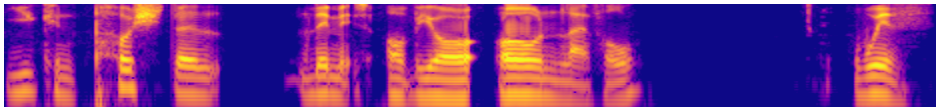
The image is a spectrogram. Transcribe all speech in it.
You can push the limits of your own level with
